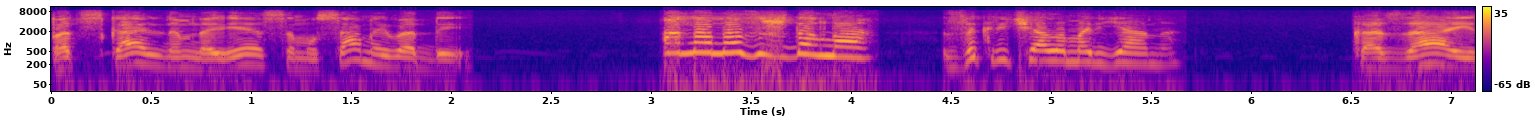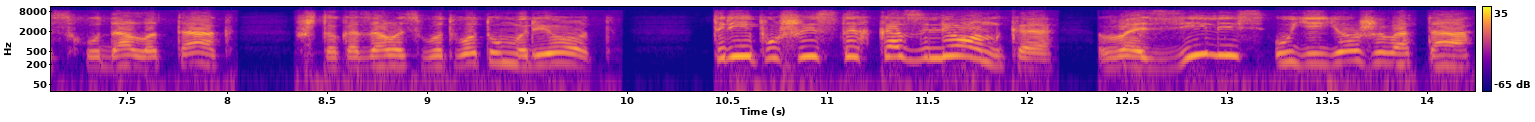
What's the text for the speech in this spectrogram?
под скальным навесом у самой воды. «Она нас ждала!» — закричала Марьяна. Коза исхудала так, что, казалось, вот-вот умрет. Три пушистых козленка возились у ее живота,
